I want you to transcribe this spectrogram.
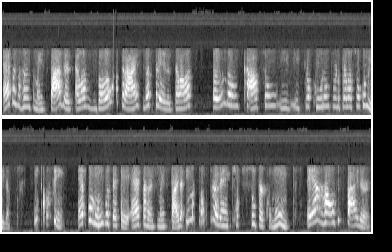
essas Huntsman Spiders, elas vão atrás das presas. Então, elas andam, caçam e, e procuram por, pela sua comida. Então, assim, é comum você ter essa Huntsman Spider e uma outra aranha que é super comum é a House Spider,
